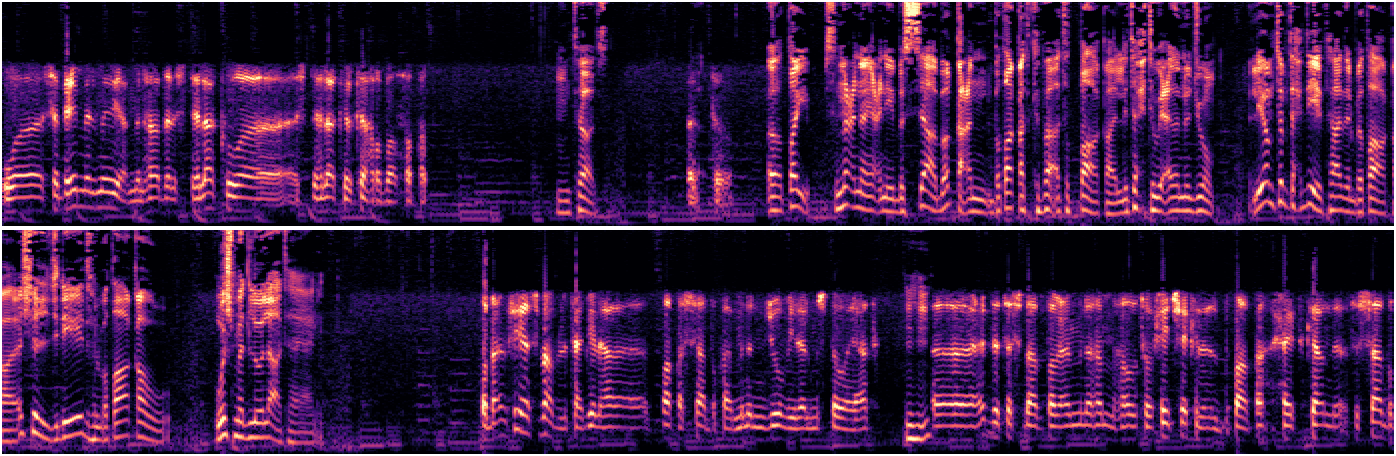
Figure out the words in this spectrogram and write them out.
و70% من هذا الاستهلاك هو استهلاك الكهرباء فقط. ممتاز. طيب سمعنا يعني بالسابق عن بطاقة كفاءة الطاقة اللي تحتوي على نجوم اليوم تم تحديث هذه البطاقة. إيش الجديد في البطاقة وش مدلولاتها يعني؟ طبعا في أسباب لتعديلها الطاقة السابقة من النجوم إلى المستويات آه عدة أسباب طبعا من أهمها هو توحيد شكل البطاقة حيث كان في السابق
